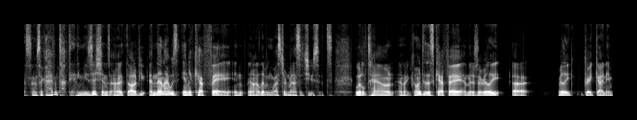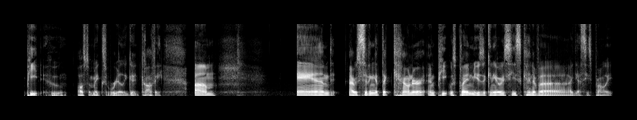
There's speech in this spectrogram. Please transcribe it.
So I was like, I haven't talked to any musicians. And I thought of you. And then I was in a cafe, in, and I live in Western Massachusetts, little town. And I go into this cafe, and there's a really, uh, really great guy named Pete who also makes really good coffee. Um, and I was sitting at the counter, and Pete was playing music, and he always, he's kind of a, I guess he's probably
